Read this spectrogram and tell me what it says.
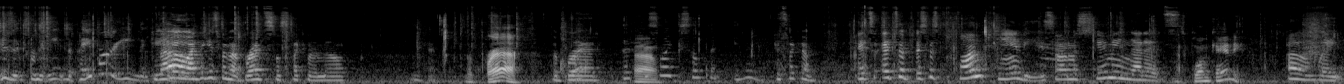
Is it from eating the paper or eating the candy? No, I think it's from the bread still stuck in my mouth. The breath. The bread. There's Oh. like something in it. It's like a, it's it's a, it says plum candy, so I'm assuming that it's. It's plum candy. Oh wait,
